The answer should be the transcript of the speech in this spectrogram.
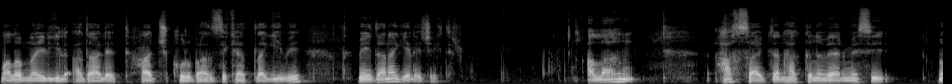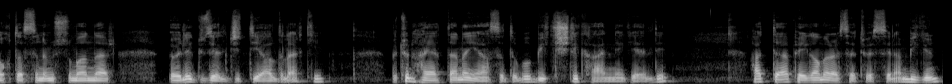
malımla ilgili adalet, hac, kurban, zekatla gibi meydana gelecektir. Allah'ın hak sahiplerinin hakkını vermesi noktasını Müslümanlar öyle güzel ciddiye aldılar ki bütün hayatlarına yansıdı bu. Bir kişilik haline geldi. Hatta Peygamber Aleyhisselatü Vesselam bir gün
